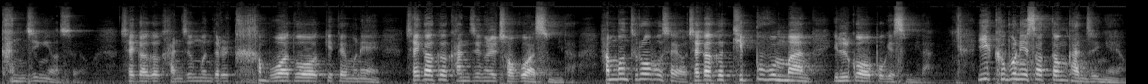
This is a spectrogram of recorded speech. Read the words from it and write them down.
간증이었어요. 제가 그 간증문들을 다 모아두었기 때문에 제가 그 간증을 적어왔습니다. 한번 들어보세요. 제가 그 뒷부분만 읽어보겠습니다. 이 그분이 썼던 간증이에요.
